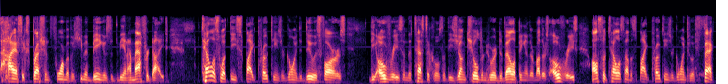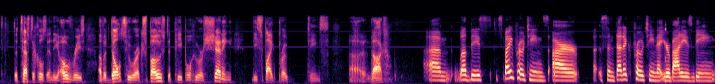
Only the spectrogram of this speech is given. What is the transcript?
highest expression form of a human being is to be an hermaphrodite. Tell us what these spike proteins are going to do as far as the ovaries and the testicles of these young children who are developing in their mother's ovaries. Also, tell us how the spike proteins are going to affect the testicles and the ovaries of adults who are exposed to people who are shedding these spike proteins. Uh, Doc. Um, well, these spike proteins are synthetic protein that your body is being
